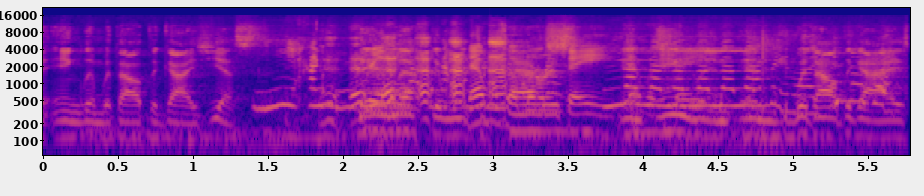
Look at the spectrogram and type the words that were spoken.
to England without the guys, yes, they left and went That to was a little Paris shade. and That was shade. England and without the guys.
